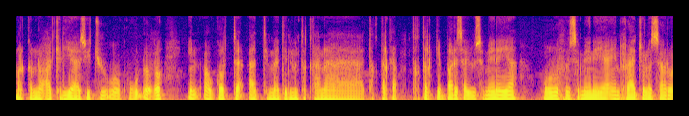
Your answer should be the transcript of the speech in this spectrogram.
marka nooca keliyaha city uu kugu dhaco in goobta aad timaadid mataqaanaa daktarka daktarkii baris ayuu sameynayaa oo wuxuu sameynayaa in raajo la saaro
